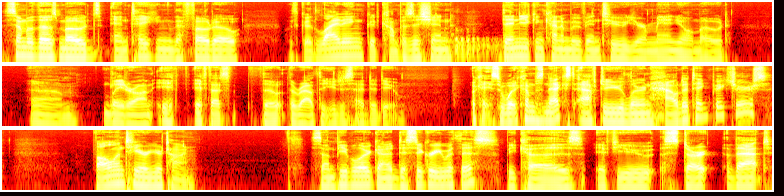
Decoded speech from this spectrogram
some of those modes and taking the photo with good lighting, good composition, then you can kind of move into your manual mode um, later on if if that's the the route that you decide to do. Okay, so what comes next after you learn how to take pictures? Volunteer your time. Some people are going to disagree with this because if you start that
